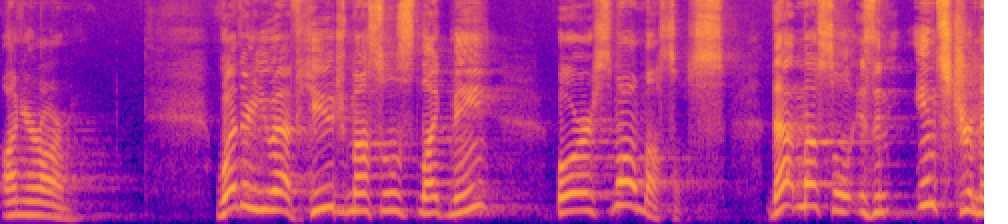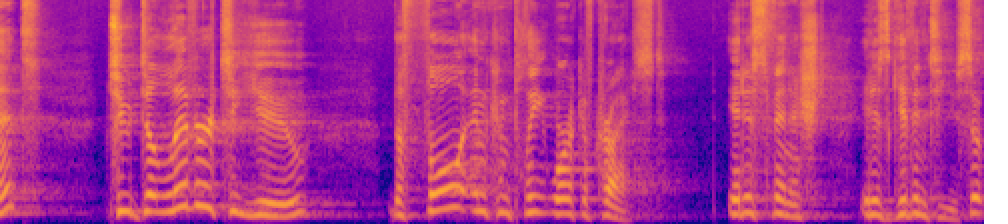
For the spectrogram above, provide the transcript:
on your arm. Whether you have huge muscles like me or small muscles, that muscle is an instrument to deliver to you the full and complete work of Christ. It is finished, it is given to you. So,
